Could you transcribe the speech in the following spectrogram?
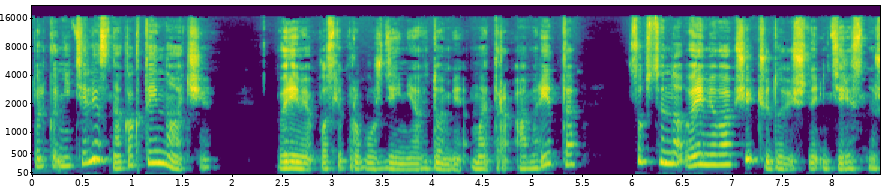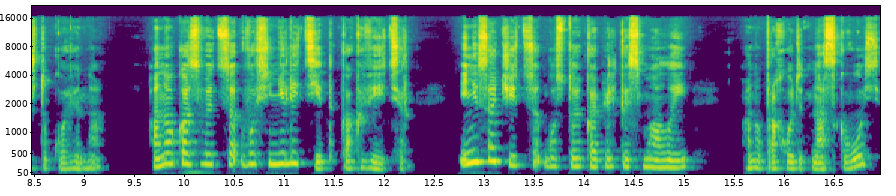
Только не телесно, а как-то иначе. Время после пробуждения в доме мэтра Амрита Собственно, время вообще чудовищно интересная штуковина. Оно, оказывается, вовсе не летит, как ветер, и не сочится густой капелькой смолы. Оно проходит насквозь,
